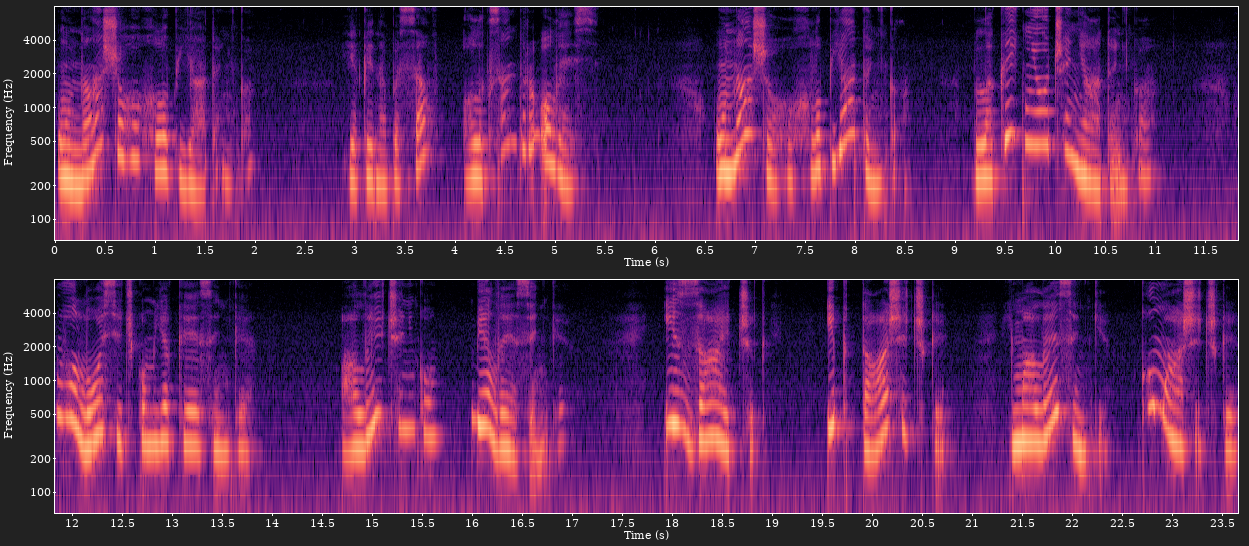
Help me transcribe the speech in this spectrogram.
У нашого хлоп'ятонька, який написав Олександр Олесь. У нашого хлоп'ятонька блакитні оченятонька, волосічко м'якесеньке, а личенько білесеньке, і зайчики, і пташечки, і малесенькі комашечки.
